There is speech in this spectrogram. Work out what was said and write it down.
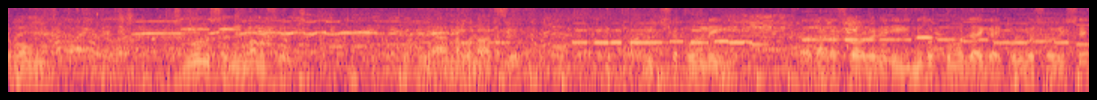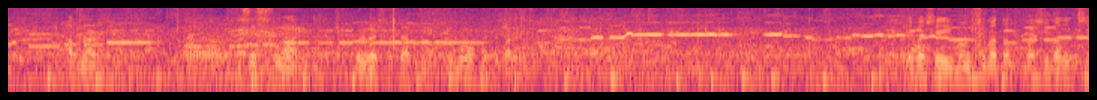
এবং বিভিন্ন শ্রেণির মানুষের এখানে আনাগোনা আছে। আপনি ইচ্ছা করলেই ঢাকা শহরের এই নিকটতম জায়গায় পরিবার সহ এসে আপনার বিশেষ সময় পরিবারের সাথে আপনি উপভোগ করতে পারেন। এবার সেই বংশীবাদক বাঁশি বাজাচ্ছে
